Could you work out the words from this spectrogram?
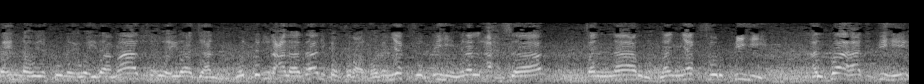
فإنه يكون وإذا مات فهو إلى جهنم. والدليل على ذلك القرآن. ومن يكفر به من الأحزاب فالنار. من يكفر به الباء هذه به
